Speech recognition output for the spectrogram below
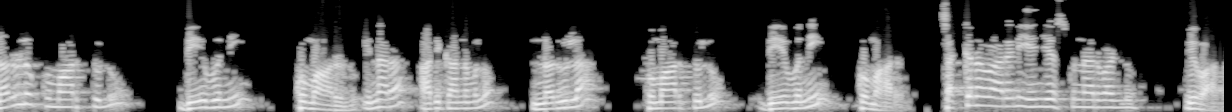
నరుల కుమార్తెలు దేవుని కుమారులు. విన్నారా? ఆది కాండంలో నరుల కుమార్తెలు దేవుని కుమారులు. చక్కన వారిని ఏం చేసుకున్నారు వాళ్ళు? వివాహం.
